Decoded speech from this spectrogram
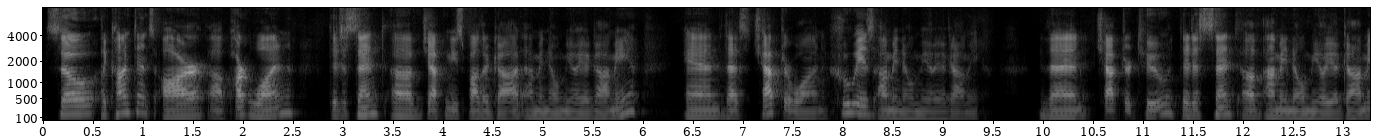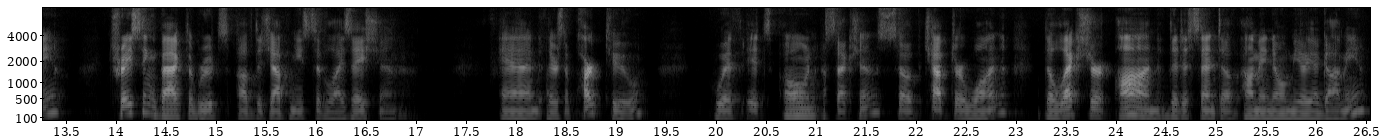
So the contents are uh, part one, the descent of Japanese father god Ame no Mioyagami, and that's chapter one, who is Ame no Mioyagami? Then chapter two, the descent of Ame no Mioyagami, tracing back the roots of the Japanese civilization. And there's a part two with its own sections. So chapter one, the lecture on the descent of Ame no Mioyagami,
